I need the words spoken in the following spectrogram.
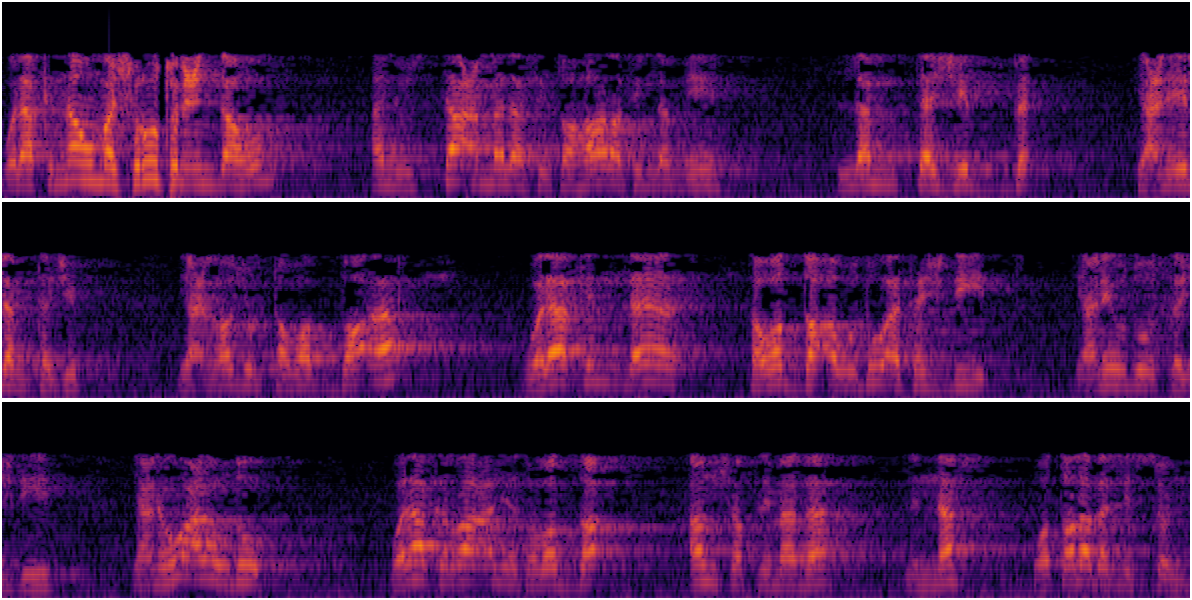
ولكنه مشروط عندهم أن يستعمل في طهارة لم إيه؟ لم تجب. يعني إيه لم تجب؟ يعني رجل توضأ ولكن لا توضأ وضوء تجديد. يعني إيه وضوء التجديد يعني هو على وضوء ولكن رأى أن يتوضأ أنشط لماذا؟ للنفس وطلبا للسنة.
